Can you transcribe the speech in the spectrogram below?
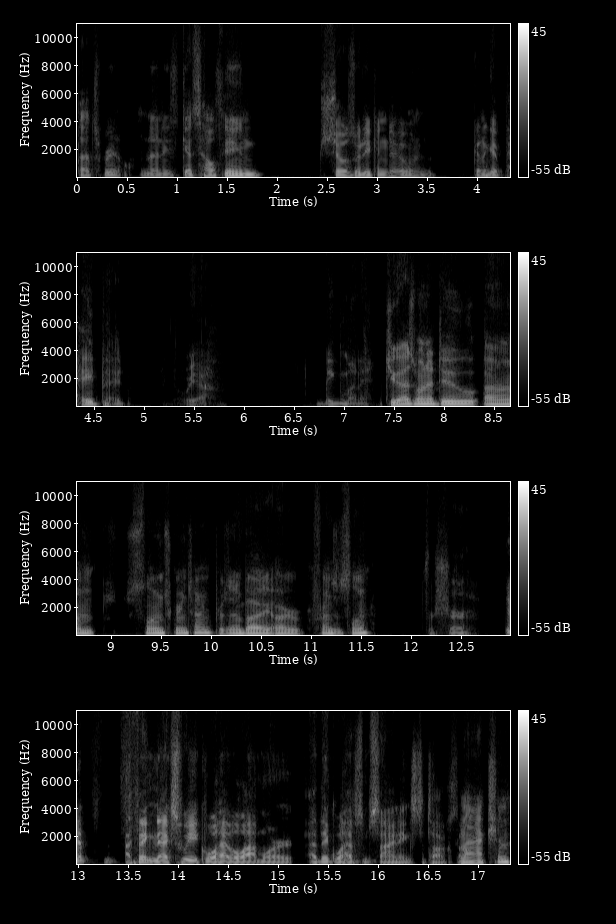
that's real. And then he gets healthy and shows what he can do, and gonna get paid. Paid. Oh yeah, big money Do you guys want to do um Sloan Screen Time presented by our friends at Sloan? for sure. Yep. I think next week we'll have a lot more. I think we'll have some signings to talk Some about. action.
